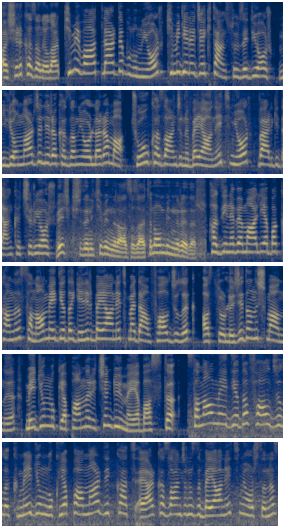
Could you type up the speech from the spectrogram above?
Aşırı kazanıyorlar. Kimi vaatlerde bulunuyor, kimi gelecekten söz ediyor. Milyonlarca lira kazanıyorlar ama çoğu kazancını beyan etmiyor, vergiden kaçırıyor. 5 kişiden 2 bin lira alsa zaten 10 bin lira eder. Hazine ve Maliye Bakanlığı sanal medyada gelir beyan etmeden falcılık, astroloji danışmanlığı, medyumluk yapanlar için düğmeye bastı. Sanal medyada falcılık, medyumluk yapanlar dikkat. Eğer kazancınızı beyan etmiyorsanız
